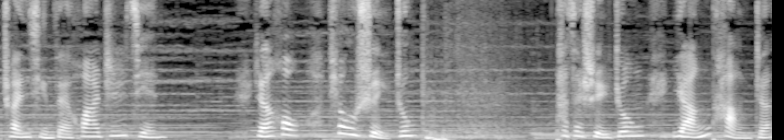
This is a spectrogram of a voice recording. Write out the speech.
穿行在花枝间。然后跳入水中，他在水中仰躺着，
